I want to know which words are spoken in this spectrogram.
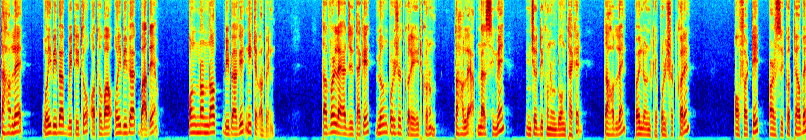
তাহলে ওই বিভাগ ব্যতীত অথবা ওই বিভাগ বাদে অন্যান্য বিভাগে নিতে পারবেন। তারপরে লেখা যদি থাকে লোন পরিশোধ করে হিট করুন, তাহলে আপনার সিমে যদি কোনো লোন থাকে, তাহলে ওই লোনকে পরিশোধ করেন। অফারটি পার্সি করতে হবে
